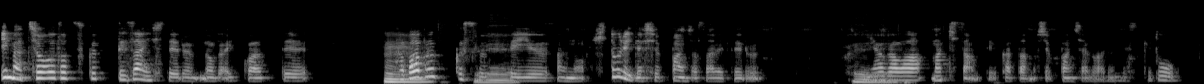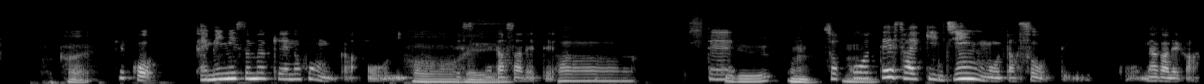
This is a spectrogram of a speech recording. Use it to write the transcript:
今ちょうど作ってデザインしてるのが一個あって、うんカバブックスっていう、あの、一人で出版社されてる宮川真紀さんっていう方の出版社があるんですけど、はい。結構フェミニズム系の本が多いはあ、ですね、出されて。あで、る。うん。そこで最近ジンを出そうっていうこう流れがあっ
